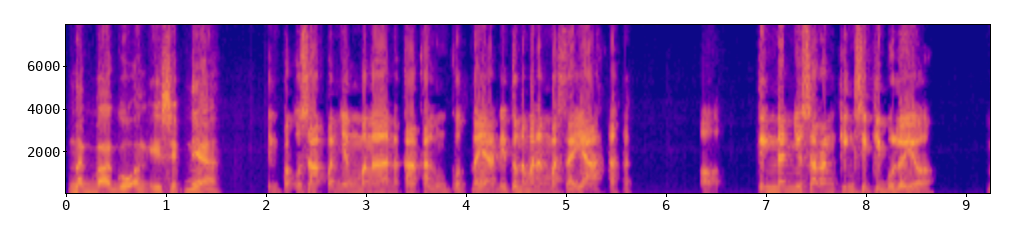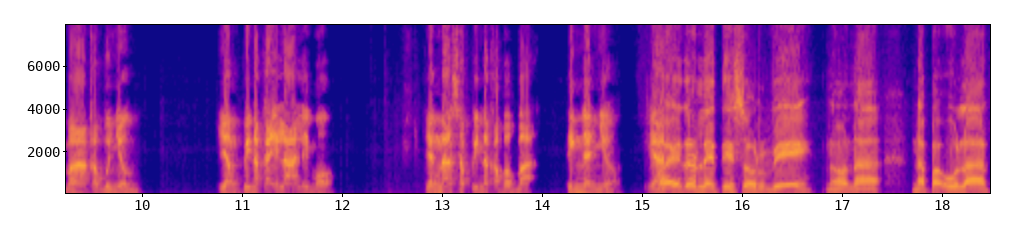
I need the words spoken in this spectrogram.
nagbago ang isip niya. pag-usapan yung mga nakakalungkot na yan, ito naman ang masaya. oh, tingnan nyo sa ranking si Kibuloy, oh, mga kabunyog. Yung pinakailalim mo, yung nasa pinakababa, tingnan nyo. Yan. Ah, ito latest survey no, na napaulat.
